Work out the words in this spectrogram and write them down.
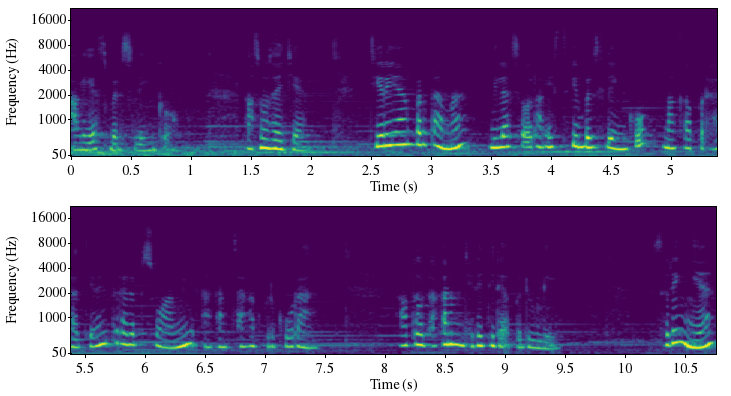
alias berselingkuh. Langsung saja, Ciri yang pertama, bila seorang istri berselingkuh, maka perhatiannya terhadap suami akan sangat berkurang, atau bahkan menjadi tidak peduli. Seringnya,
